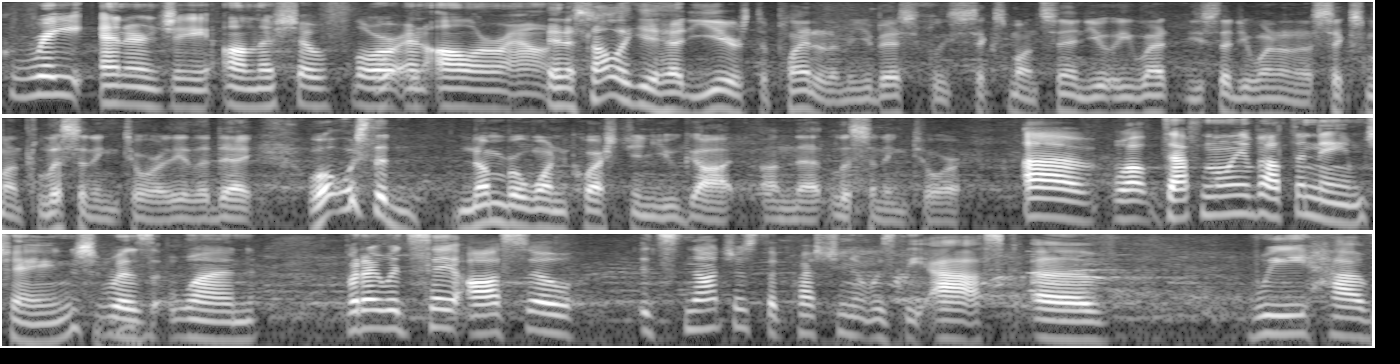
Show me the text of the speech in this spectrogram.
great energy on the show floor well, and all around. And it's not like you had years to plan it. I mean, you're basically six months in. You, you, went, you said you went on a six month listening tour the other day. What was the number one question you got on that listening tour? Uh, well, definitely about the name change mm -hmm. was one, but I would say also, it's not just the question, it was the ask of, we have,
